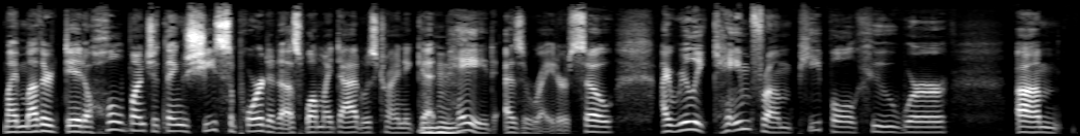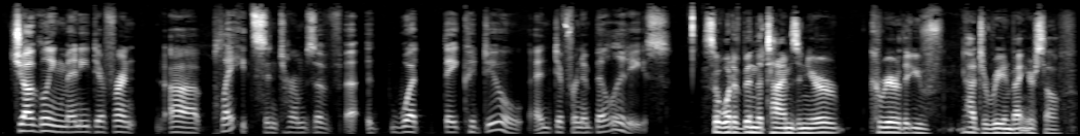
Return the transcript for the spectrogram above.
my mother did a whole bunch of things. She supported us while my dad was trying to get paid as a writer. So I really came from people who were um, juggling many different uh, plates in terms of uh, what they could do and different abilities. So, what have been the times in your career that you've had to reinvent yourself?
